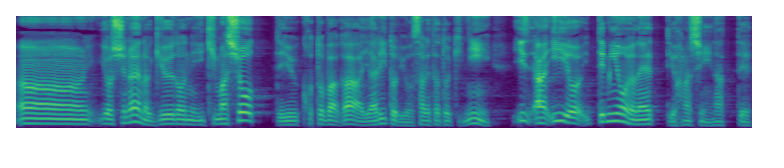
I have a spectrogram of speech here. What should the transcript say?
うん、吉野家の牛丼に行きましょうっていう言葉がやり取りをされた時に、いあ、いいよ、行ってみようよねっていう話になって、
